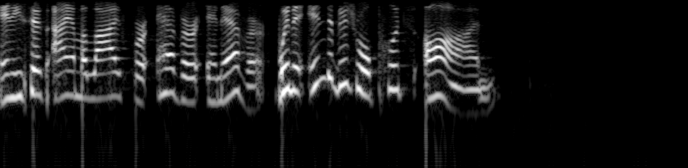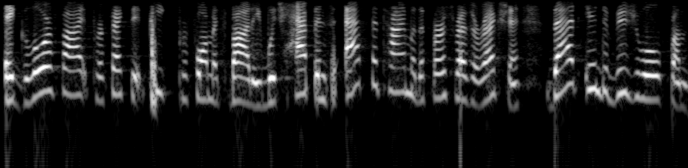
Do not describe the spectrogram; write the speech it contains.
And he says, I am alive forever and ever. When an individual puts on a glorified, perfected peak performance body, which happens at the time of the first resurrection, that individual from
